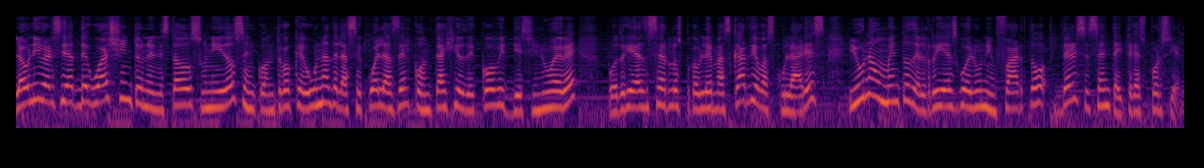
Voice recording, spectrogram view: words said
La Universidad de Washington en Estados Unidos encontró que una de las secuelas del contagio de COVID-19 podrían ser los problemas cardiovasculares y un aumento del riesgo en un infarto del 63%.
